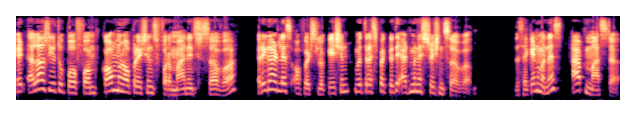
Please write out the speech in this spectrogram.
It allows you to perform common operations for a managed server regardless of its location with respect to the administration server. The second one is App Master.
